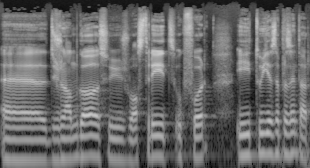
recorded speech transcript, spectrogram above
ah, do Jornal de Negócios, Wall Street, o que for, e tu ias apresentar.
